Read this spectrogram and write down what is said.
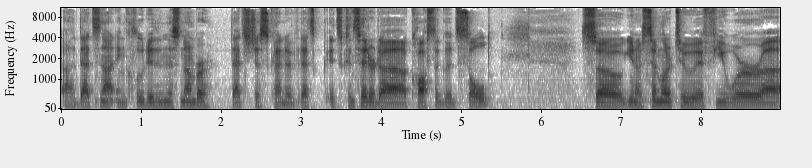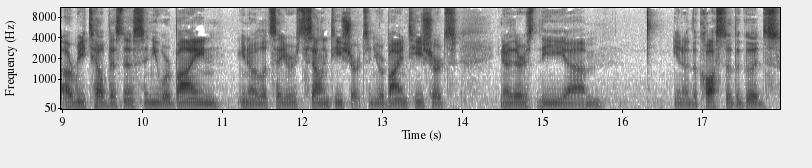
uh, that's not included in this number that's just kind of that's it's considered a cost of goods sold. So you know, similar to if you were a, a retail business and you were buying, you know, let's say you were selling T-shirts and you were buying T-shirts, you know, there's the, um, you know, the cost of the goods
